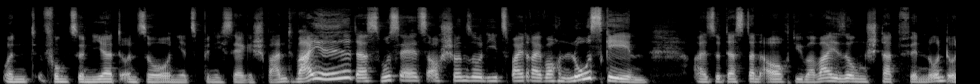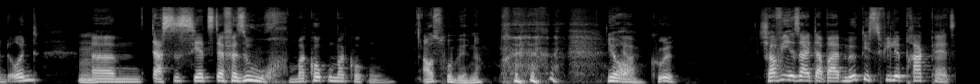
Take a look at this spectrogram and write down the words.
und funktioniert und so. Und jetzt bin ich sehr gespannt, weil das muss ja jetzt auch schon so die zwei, drei Wochen losgehen also dass dann auch die Überweisungen stattfinden und, und, und. Hm. Ähm, das ist jetzt der Versuch. Mal gucken, mal gucken. Ausprobieren, ne? ja. ja, cool. Ich hoffe, ihr seid dabei, möglichst viele Prackpads.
